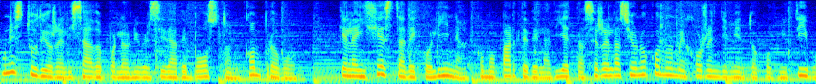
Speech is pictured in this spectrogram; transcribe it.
Un estudio realizado por la Universidad de Boston comprobó que la ingesta de colina como parte de la dieta se relacionó con un mejor rendimiento cognitivo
